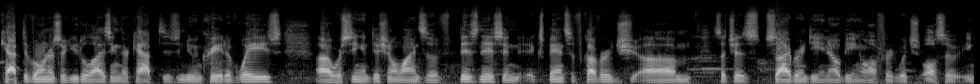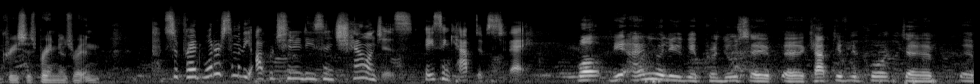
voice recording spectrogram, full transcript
Captive owners are utilizing their captives in new and creative ways. Uh, we're seeing additional lines of business and expansive coverage, um, such as cyber and D&O being offered, which also increases premiums written. So, Fred, what are some of the opportunities and challenges facing captives today? Well, we annually we produce a, a captive report uh, uh,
